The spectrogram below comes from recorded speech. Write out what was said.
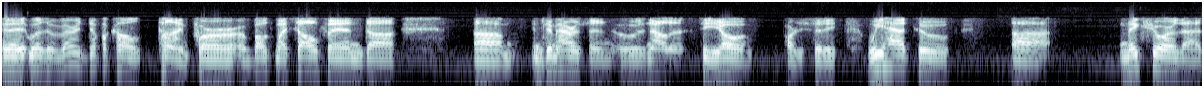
It was a very difficult time for both myself and uh, um, Jim Harrison, who is now the CEO of Party City. We had to uh, make sure that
